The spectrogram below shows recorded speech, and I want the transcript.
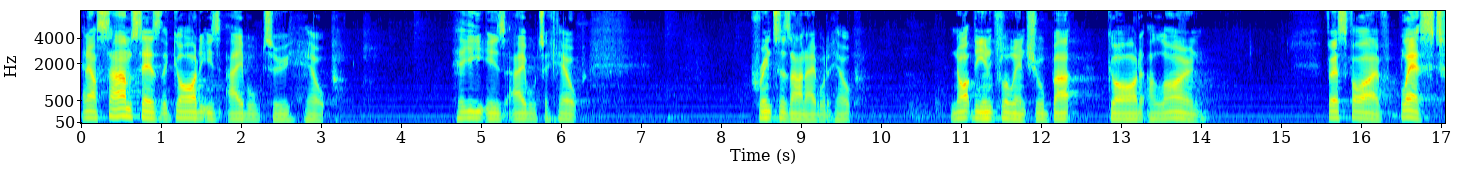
And our psalm says that God is able to help. He is able to help. Princes aren't able to help, not the influential, but God alone. Verse 5 Blessed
